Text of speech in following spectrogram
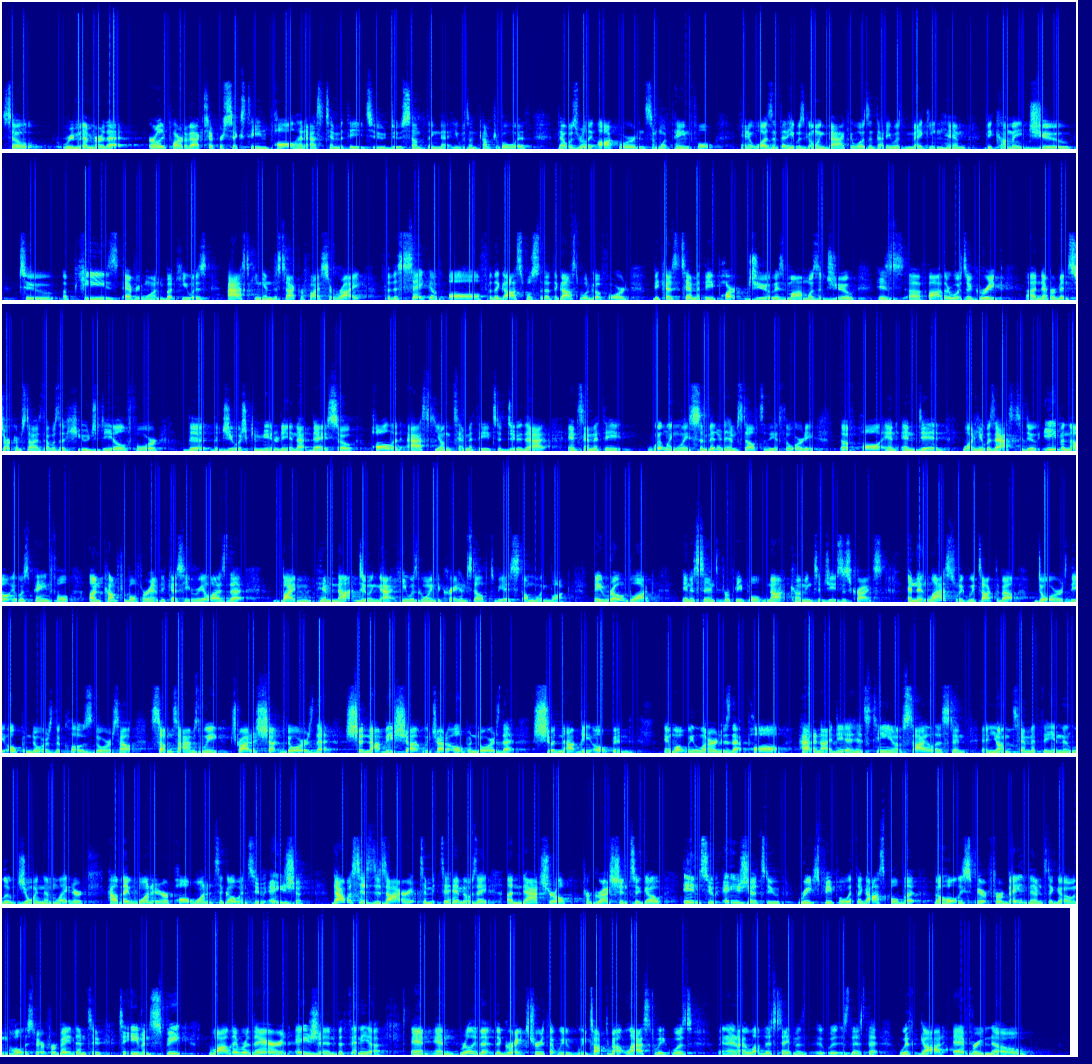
So remember that early part of Acts chapter 16, Paul had asked Timothy to do something that he was uncomfortable with, that was really awkward and somewhat painful. And it wasn't that he was going back, it wasn't that he was making him become a Jew to appease everyone, but he was asking him to sacrifice a right for the sake of all for the gospel so that the gospel would go forward. Because Timothy, part Jew, his mom was a Jew, his uh, father was a Greek, uh, never been circumcised. That was a huge deal for the, the Jewish community in that day. So Paul had asked young Timothy to do that, and Timothy willingly submitted himself to the authority of Paul and, and did what he was asked to do, even though it was painful, uncomfortable for him, because he realized that by him not doing that, he was going to create himself to be a stumbling block, a roadblock, in a sense, for people not coming to Jesus Christ. And then last week we talked about doors, the open doors, the closed doors, how sometimes we try to shut doors that should not be shut. We try to open doors that should not be opened. And what we learned is that Paul had an idea, his team of Silas and, and young Timothy, and then Luke joined them later, how they wanted, or Paul wanted to go into Asia. That was his desire. To, to him, it was a, a natural progression to go into Asia to reach people with the gospel, but the Holy Spirit forbade them to go, and the Holy Spirit forbade them to, to even speak while they were there in Asia and Bithynia. And, and really, the, the great truth that we, we talked about last week was, and I love this statement, is this that with God, every no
